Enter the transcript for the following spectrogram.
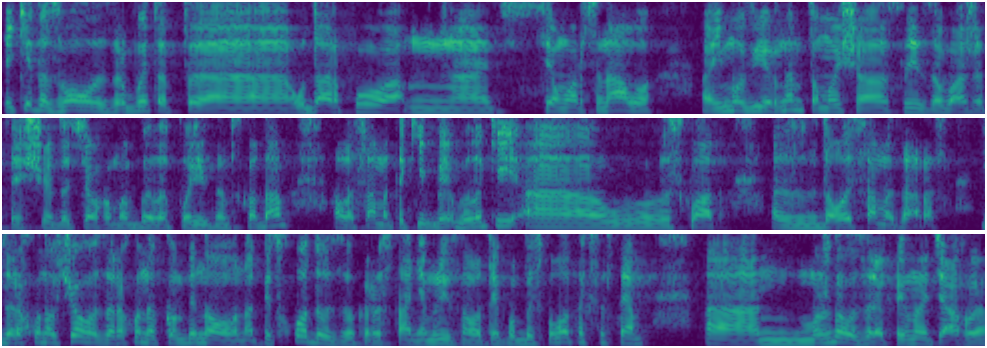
які дозволили зробити е, удар по е, цьому арсеналу е, ймовірним, тому що слід зауважити, що до цього ми били по різним складам, але саме такий великий склад вдалося саме зараз. За рахунок чого? За рахунок комбінованого підходу з використанням різного типу безпілотних систем, можливо, з реактивною тягою.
